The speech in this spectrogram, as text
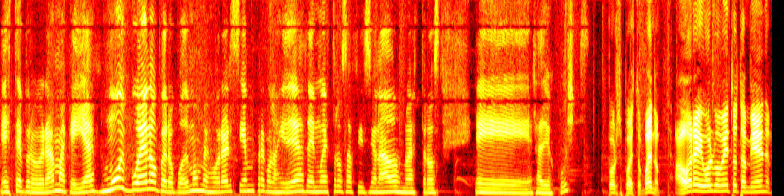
este programa que ya es muy bueno, pero podemos mejorar siempre con las ideas de nuestros aficionados, nuestros eh, radioescuchas. Por supuesto. Bueno, ahora llegó el momento también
